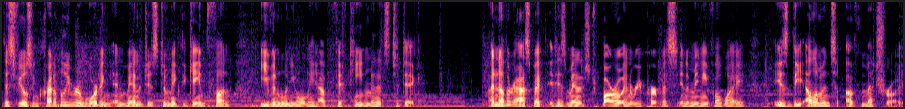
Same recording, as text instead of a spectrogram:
This feels incredibly rewarding and manages to make the game fun even when you only have 15 minutes to dig. Another aspect it has managed to borrow and repurpose in a meaningful way is the element of Metroid.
